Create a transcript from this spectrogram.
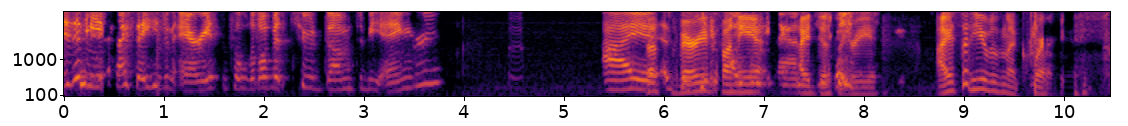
Is it me if I say he's an Aries that's a little bit too dumb to be angry? I That's very funny. I disagree. I said he was an Aquarius.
